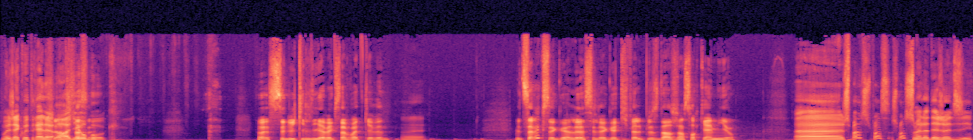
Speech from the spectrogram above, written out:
Moi, j'écouterais le audiobook. Ouais, c'est lui qui lit avec sa voix de Kevin. Ouais. Mais tu savais que ce gars-là, c'est le gars qui fait le plus d'argent sur Cameo? Euh, je pense, je pense, je pense que tu me l'as déjà dit.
